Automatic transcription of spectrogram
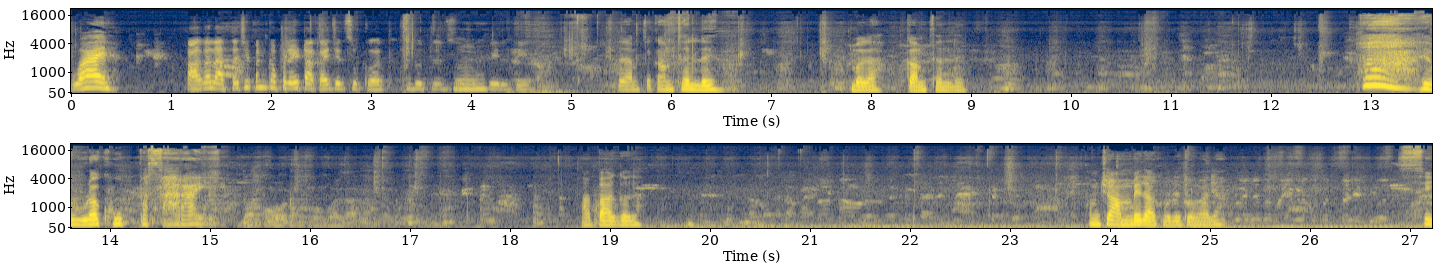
वाय. पागल आताचे पण कपडे टाकायचे चुकत. धुतले ते. तर आमचं काम चाललंय. बघा काम चाललंय. हा, एवढा खूप पसारा आहे. हा पागल. आमचे आंबे दाखवते तुम्हाला. सी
